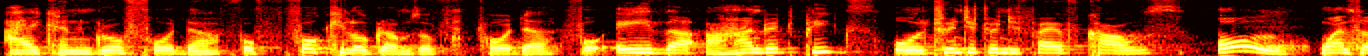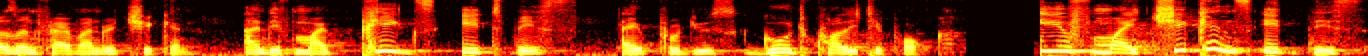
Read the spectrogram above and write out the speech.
I can grow fodder for 4 kilograms of fodder for either 100 pigs or 20 25 cows, all 1,500 chicken. And if my pigs eat this, I produce good quality pork. If my chickens eat this,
